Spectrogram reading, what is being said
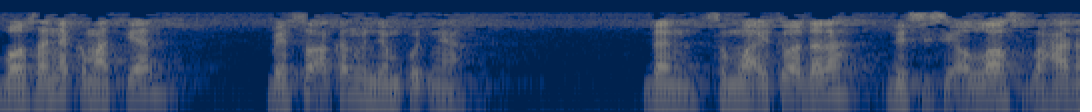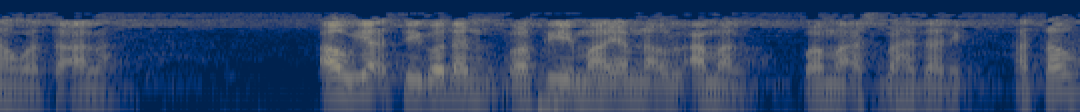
bahwasanya kematian besok akan menjemputnya. Dan semua itu adalah di sisi Allah Subhanahu wa taala. Au ya'ti godan wa fi ma yamna'ul amal wa ma asbah Atau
